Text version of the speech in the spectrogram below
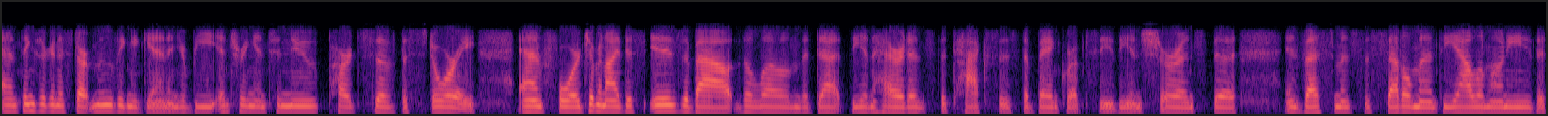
and things are going to start moving again and you'll be entering into new parts of the story. And for Gemini, this is about the loan, the debt, the inheritance, the taxes, the bankruptcy, the insurance, the investments, the settlement, the alimony, the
